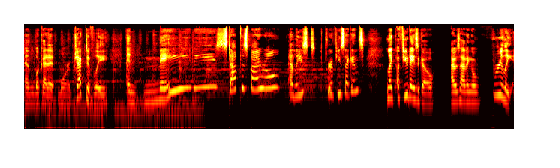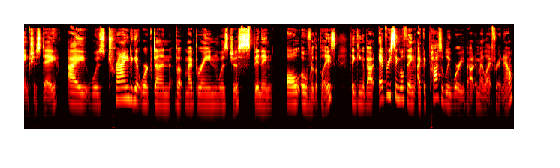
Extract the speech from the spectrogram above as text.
and look at it more objectively and maybe stop the spiral, at least a few seconds. Like a few days ago, I was having a really anxious day. I was trying to get work done, but my brain was just spinning all over the place, thinking about every single thing I could possibly worry about in my life right now.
